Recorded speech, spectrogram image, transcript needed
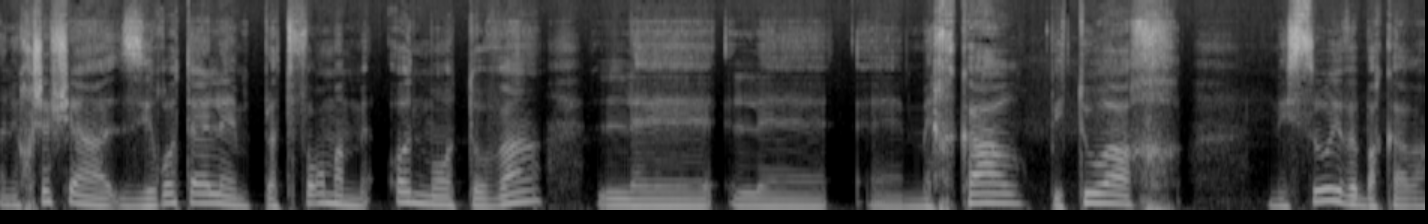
אני חושב שהזירות האלה הן פלטפורמה מאוד מאוד טובה למחקר, פיתוח, ניסוי ובקרה.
